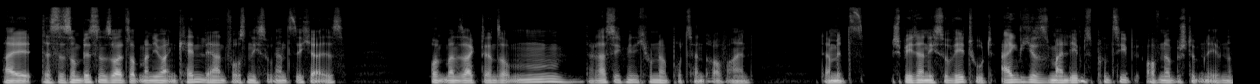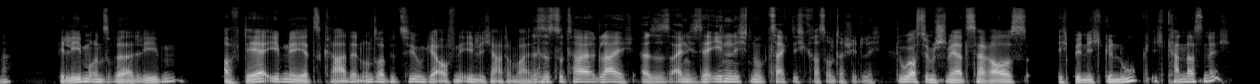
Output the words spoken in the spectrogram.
Weil das ist so ein bisschen so, als ob man jemanden kennenlernt, wo es nicht so ganz sicher ist. Und man sagt dann so, "Mm, da lasse ich mich nicht 100% drauf ein. Damit es später nicht so weh tut. Eigentlich ist es mein Lebensprinzip auf einer bestimmten Ebene. Ne? Wir leben unser Leben auf der Ebene jetzt gerade in unserer Beziehung ja auf eine ähnliche Art und Weise. Es ist total gleich. Also es ist eigentlich sehr ähnlich, nur zeigt sich krass unterschiedlich. du aus dem Schmerz heraus, ich bin nicht genug, ich kann das nicht.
